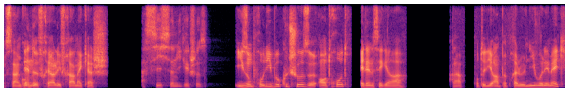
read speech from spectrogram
C'est un groupe N- de frères, les frères Nakash. Ah si, ça me dit quelque chose. Ils ont produit beaucoup de choses, entre autres Hélène Segara. Voilà, pour te dire à peu près le niveau des mecs.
